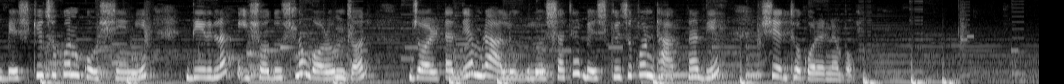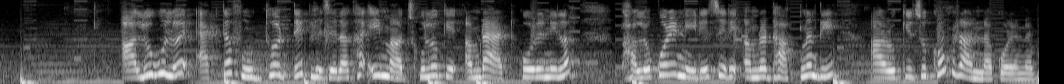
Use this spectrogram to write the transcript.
বেশ কিছুক্ষণ কষিয়ে নিয়ে দিয়ে দিলাম ঈষদ উষ্ণ গরম জল। জলটা দিয়ে আমরা আলুগুলোর সাথে বেশ কিছুক্ষণ ঢাকনা দিয়ে সেদ্ধ করে নেব। আলুগুলো একটা ফুট ধরতে ভেজে রাখা এই মাছগুলোকে আমরা অ্যাড করে নিলাম। ভালো করে নেড়ে চেড়ে আমরা ঢাকনা দিয়ে আরও কিছুক্ষণ রান্না করে নেব।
